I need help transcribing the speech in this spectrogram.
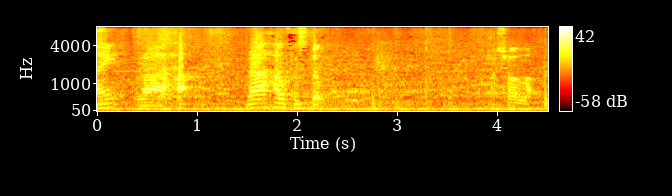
هاي راحة راحة وفستق. ما شاء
